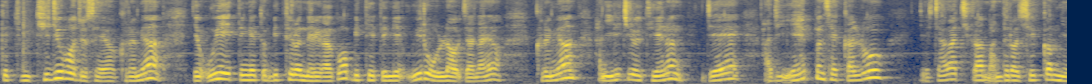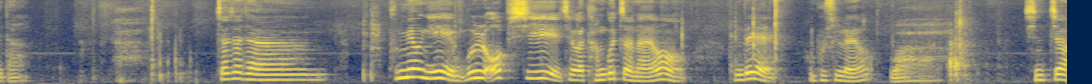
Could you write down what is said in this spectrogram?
이렇게 좀 뒤집어 주세요. 그러면 이제 위에 있던 게 또 밑으로 내려가고 밑에 있던 게 위로 올라오잖아요. 그러면 한 일주일 뒤에는 이제 아주 예쁜 색깔로 이제 장아찌가 만들어질 겁니다. 짜자잔. 분명히 물 없이 제가 담궜잖아요. 근데 한번 보실래요? 와, 진짜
